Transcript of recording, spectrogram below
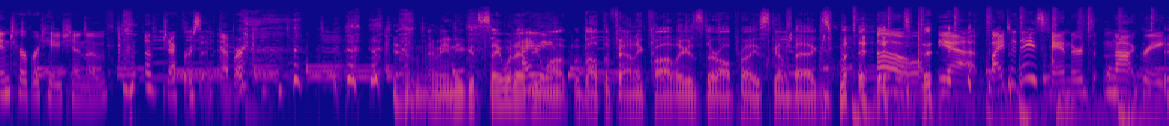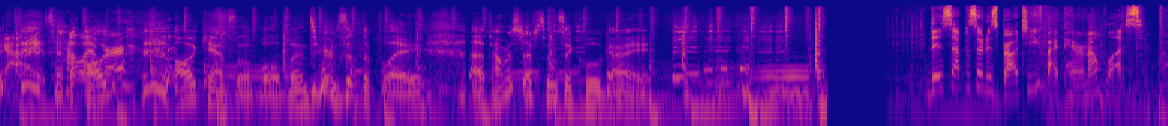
interpretation of of Jefferson ever. Yeah, I mean, you could say whatever I you mean- want about the founding fathers. They're all probably scumbags. But oh, yeah. By today's standards, not great guys. all, However, all cancelable. But in terms of the play, uh, Thomas Jefferson's a cool guy. This episode is brought to you by Paramount Plus.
